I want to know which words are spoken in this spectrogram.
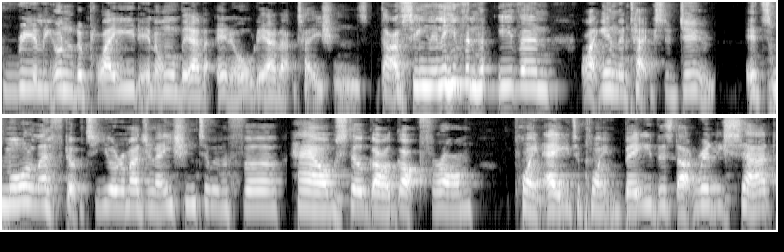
really underplayed in all the ad- in all the adaptations that I've seen, and even even like in the text of Dune, it's more left up to your imagination to infer how Stilgar got from point A to point B. There's that really sad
